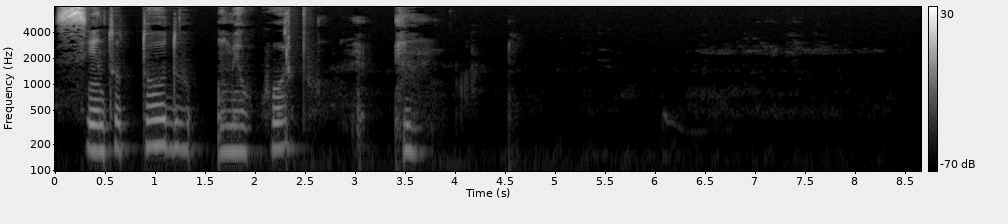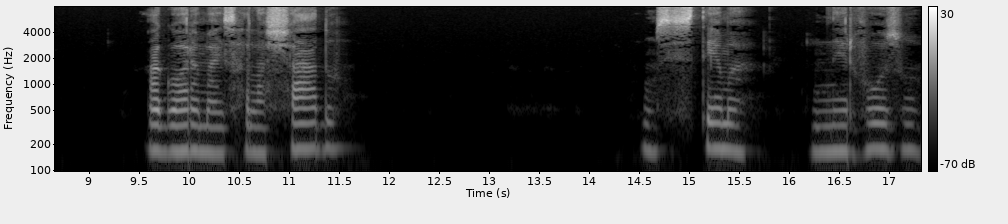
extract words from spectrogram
Sinto todo o meu corpo. Agora mais relaxado um sistema nervoso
